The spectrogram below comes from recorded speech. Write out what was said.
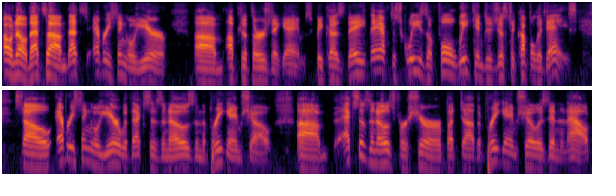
Oh no, that's um that's every single year um, up to Thursday games because they they have to squeeze a full week into just a couple of days. So every single year with X's and O's and the pregame show, um, X's and O's for sure, but uh, the pregame show is in and out.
